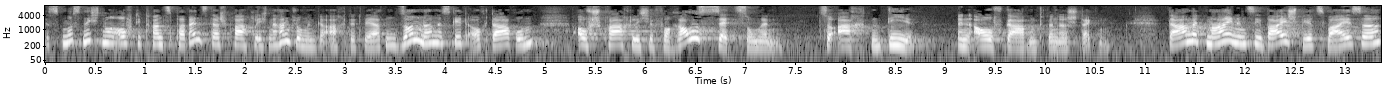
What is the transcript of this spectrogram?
es muss nicht nur auf die Transparenz der sprachlichen Handlungen geachtet werden, sondern es geht auch darum, auf sprachliche Voraussetzungen zu achten, die in Aufgaben drinne stecken. Damit meinen Sie beispielsweise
